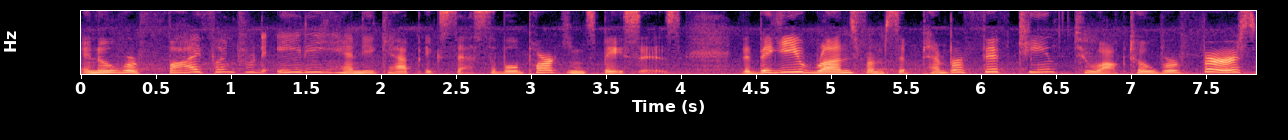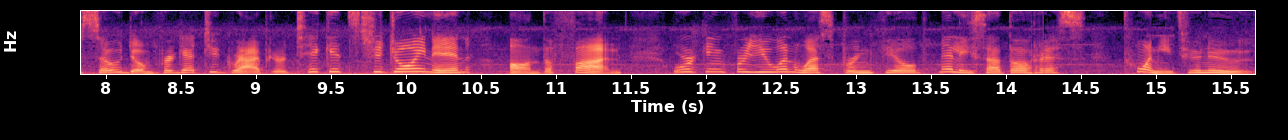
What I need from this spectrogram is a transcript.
and over 580 handicap accessible parking spaces. The Big E runs from September 15th to October 1st, so don't forget to grab your tickets to join in on the fun. Working for you in West Springfield, Melissa Torres, 22 News.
